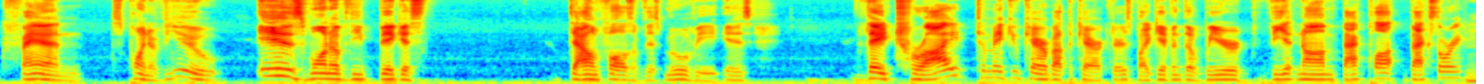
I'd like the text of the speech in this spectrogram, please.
fan's point of view, is one of the biggest downfalls of this movie. Is they tried to make you care about the characters by giving the weird Vietnam backplot backstory, hmm.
